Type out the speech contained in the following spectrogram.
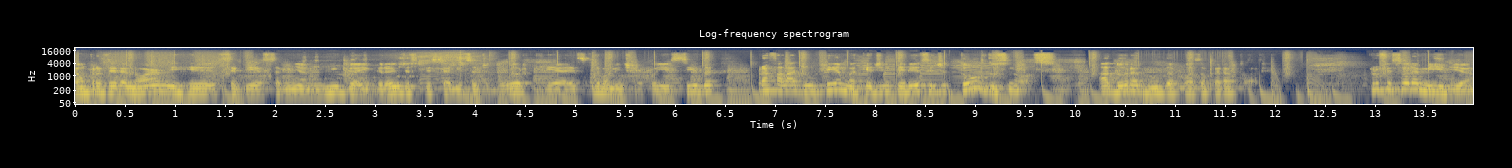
É um prazer enorme receber essa minha amiga e grande especialista de dor, que é extremamente reconhecida, para falar de um tema que é de interesse de todos nós, a dor aguda pós-operatória. Professora Miriam,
